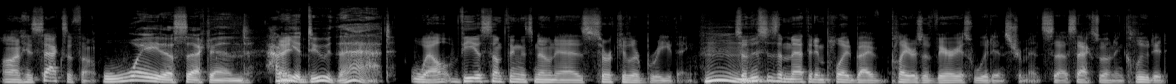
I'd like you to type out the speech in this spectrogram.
on his saxophone. Wait a second. How do you do that? Well, via something that's known as circular breathing. So, this is a method employed by players of various wood instruments, uh, saxophone included,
